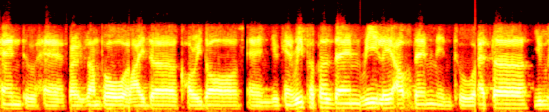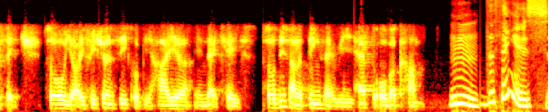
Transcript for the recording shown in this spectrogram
tend to have, for example, wider corridors and you can repurpose them, relay out them into better usage. So your efficiency could be higher in that case. So these are the things that we have to overcome. Mm. The thing is,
